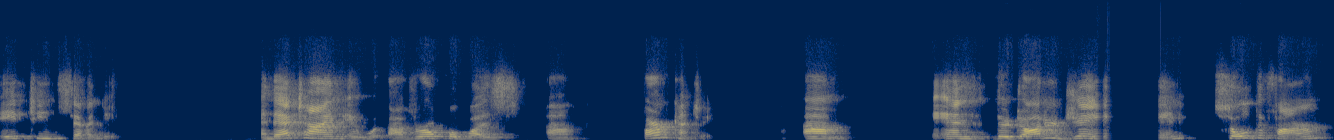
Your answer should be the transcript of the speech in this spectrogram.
1870. And that time, it, uh, Viroqua was um, farm country. Um, and their daughter Jane sold the farm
